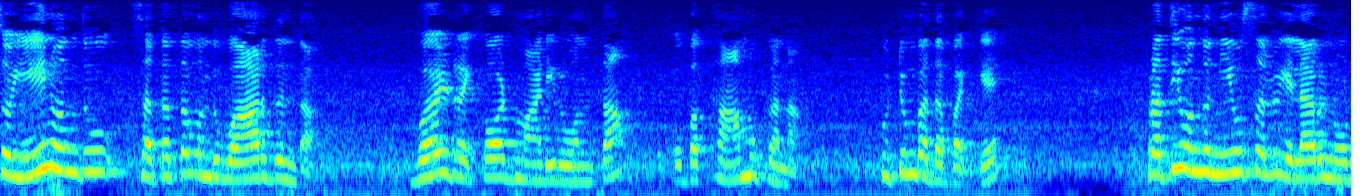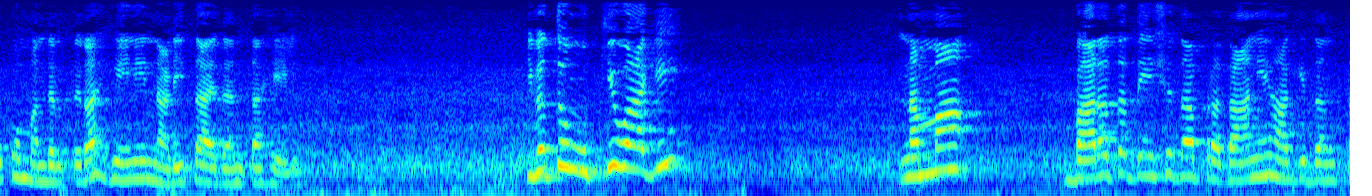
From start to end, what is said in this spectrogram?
ಸೊ ಏನೊಂದು ಸತತ ಒಂದು ವಾರದಿಂದ ವರ್ಲ್ಡ್ ರೆಕಾರ್ಡ್ ಮಾಡಿರುವಂತ ಒಬ್ಬ ಕಾಮುಕನ ಕುಟುಂಬದ ಬಗ್ಗೆ ಪ್ರತಿಯೊಂದು ನ್ಯೂಸಲ್ಲೂ ಎಲ್ಲರೂ ನೋಡ್ಕೊಂಡ್ ಬಂದಿರ್ತೀರ? ಏನೇನ್ ನಡೀತಾ ಇದೆ ಅಂತ ಹೇಳಿ. ಇವತ್ತು ಮುಖ್ಯವಾಗಿ ನಮ್ಮ ಭಾರತ ದೇಶದ ಪ್ರಧಾನಿ ಆಗಿದ್ದಂಥ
